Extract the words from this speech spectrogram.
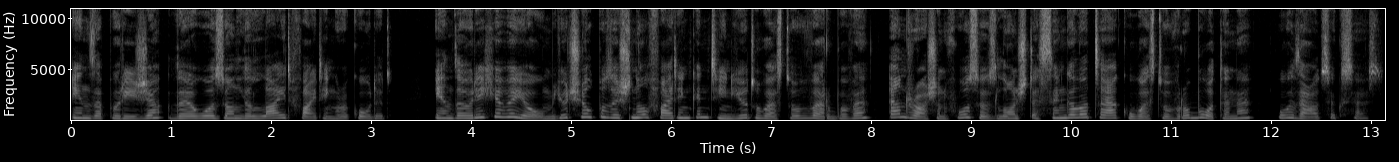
In Zaporizhzhia, there was only light fighting recorded. In the Orikhiv mutual positional fighting continued west of Verbove, and Russian forces launched a single attack west of Robotyne without success.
